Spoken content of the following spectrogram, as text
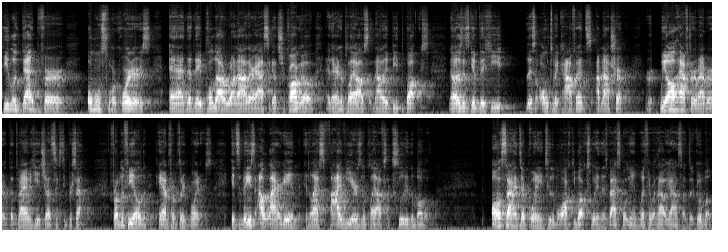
Heat looked dead for almost four quarters and then they pulled out a run out of their ass against Chicago, and they're in the playoffs. And now they beat the Bucks. Now, does this give the Heat this ultimate confidence? I'm not sure. We all have to remember that the Miami Heat shot 60% from the field and from three pointers. It's the biggest outlier game in the last five years of the playoffs, excluding the bubble. All signs are pointing to the Milwaukee Bucks winning this basketball game with or without Giannis Antetokounmpo.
